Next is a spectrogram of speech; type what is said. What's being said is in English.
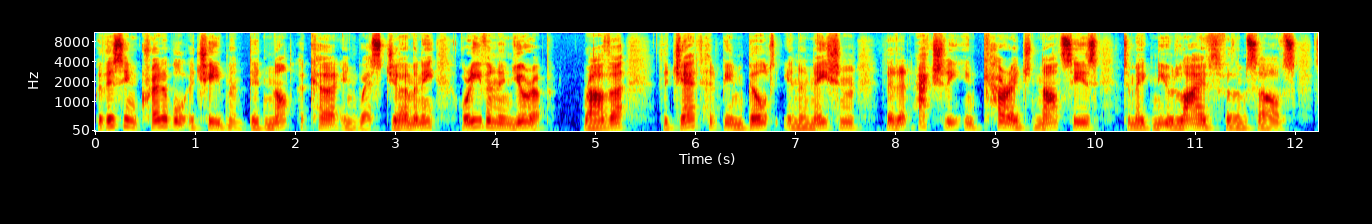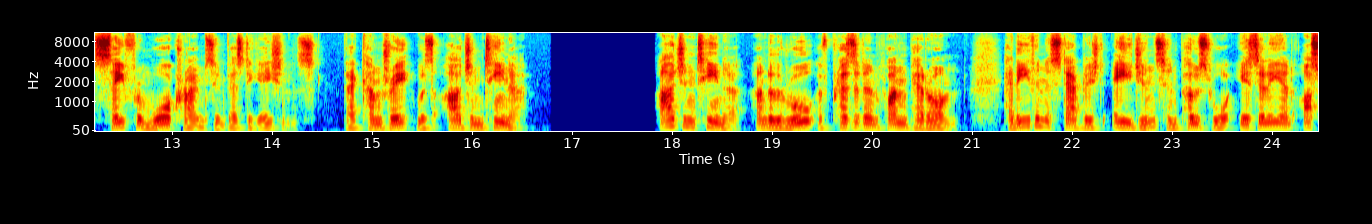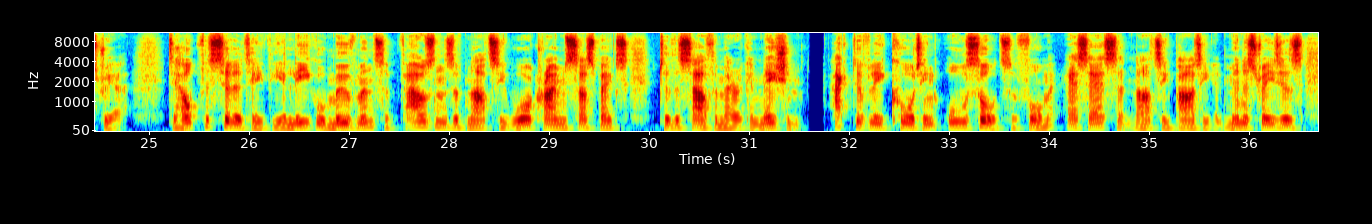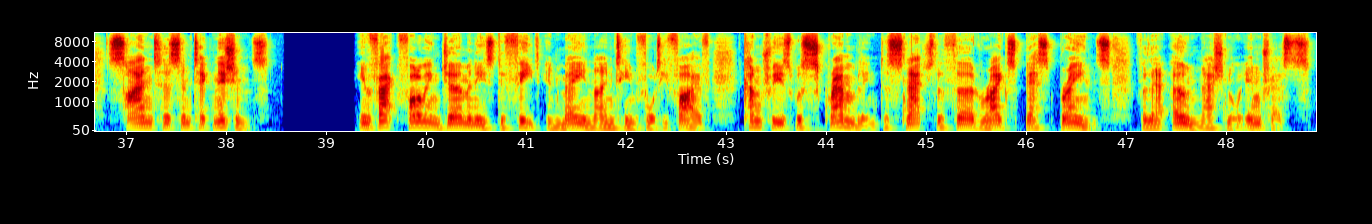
But this incredible achievement did not occur in West Germany or even in Europe. Rather, the jet had been built in a nation that had actually encouraged Nazis to make new lives for themselves, safe from war crimes investigations. That country was Argentina. Argentina, under the rule of President Juan Perón, had even established agents in post war Italy and Austria to help facilitate the illegal movements of thousands of Nazi war crime suspects to the South American nation, actively courting all sorts of former SS and Nazi Party administrators, scientists, and technicians. In fact, following Germany's defeat in May 1945, countries were scrambling to snatch the Third Reich's best brains for their own national interests.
